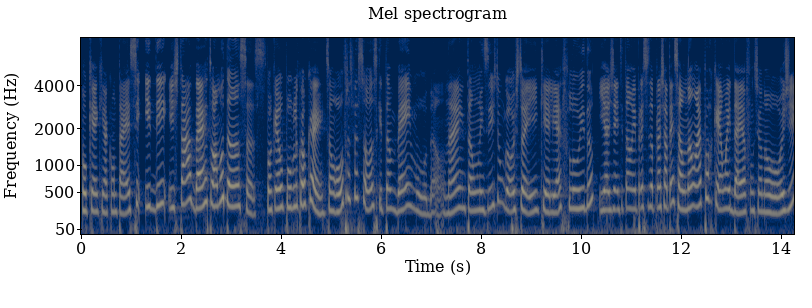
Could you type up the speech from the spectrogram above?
o que que acontece e de estar aberto a mudanças. Porque o público é o quê? São outras pessoas que também mudam, né? Então existe um gosto aí que ele é fluido e a gente também precisa prestar atenção. Não é porque uma ideia funcionou hoje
